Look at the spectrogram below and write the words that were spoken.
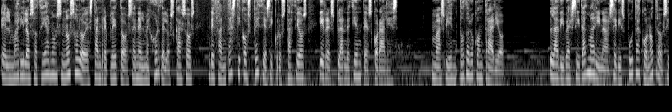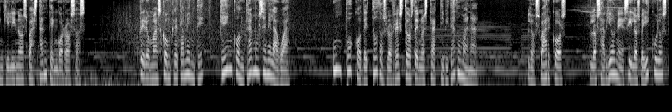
El mar y los océanos no solo están repletos, en el mejor de los casos, de fantásticos peces y crustáceos y resplandecientes corales. Más bien todo lo contrario. La diversidad marina se disputa con otros inquilinos bastante engorrosos. Pero más concretamente, ¿qué encontramos en el agua? Un poco de todos los restos de nuestra actividad humana. Los barcos, los aviones y los vehículos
